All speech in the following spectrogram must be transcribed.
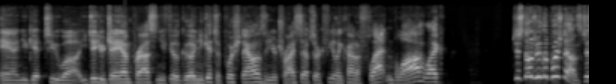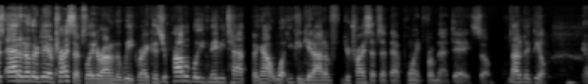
and you get to uh, you do your JM press and you feel good and you get to push downs and your triceps are feeling kind of flat and blah, like just don't do the push downs. Just add another day of triceps later on in the week, right? Because you're probably maybe tapping out what you can get out of your triceps at that point from that day. So not a big deal. Yeah.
